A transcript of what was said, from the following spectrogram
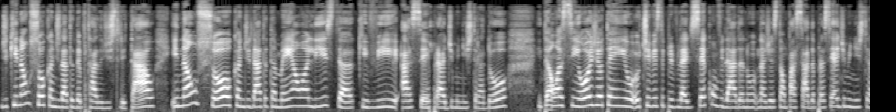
de que não sou candidata a deputada distrital e não sou candidata também a uma lista que vi a ser para administrador. Então, assim, hoje eu tenho, eu tive esse privilégio de ser convidada no, na gestão passada para ser administradora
